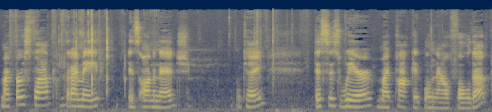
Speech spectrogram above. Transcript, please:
My first flap that I made is on an edge okay? This is where my pocket will now fold up.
